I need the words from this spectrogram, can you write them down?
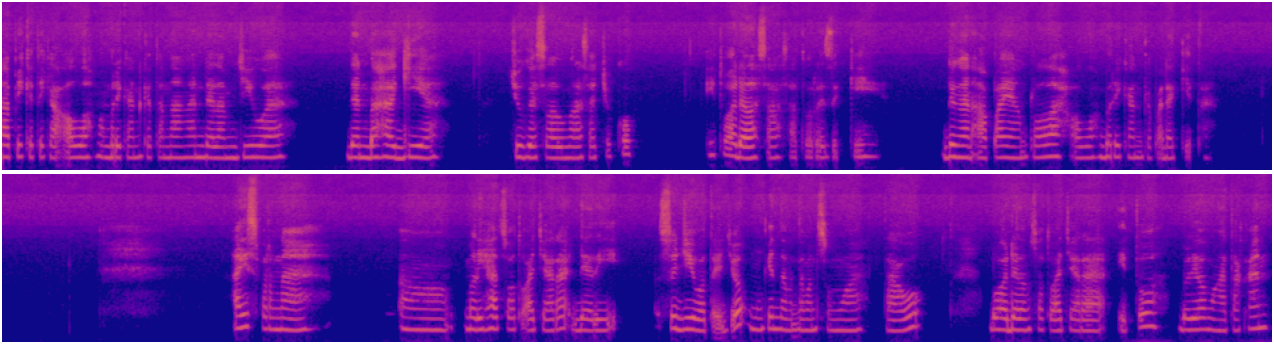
tapi ketika Allah memberikan ketenangan dalam jiwa dan bahagia, juga selalu merasa cukup, itu adalah salah satu rezeki dengan apa yang telah Allah berikan kepada kita. Ais pernah uh, melihat suatu acara dari Sujiwo Tejo, mungkin teman-teman semua tahu bahwa dalam suatu acara itu beliau mengatakan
